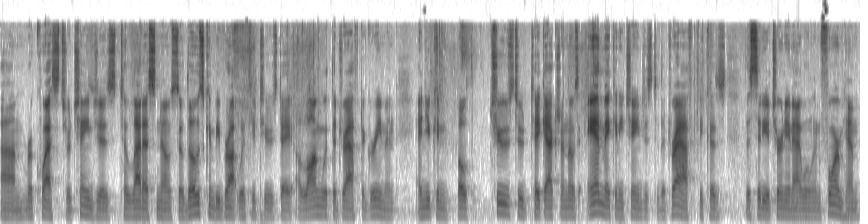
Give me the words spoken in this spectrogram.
um, requests or changes, to let us know, so those can be brought with you Tuesday, along with the draft agreement, and you can both choose to take action on those and make any changes to the draft, because the city attorney and I will inform him.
